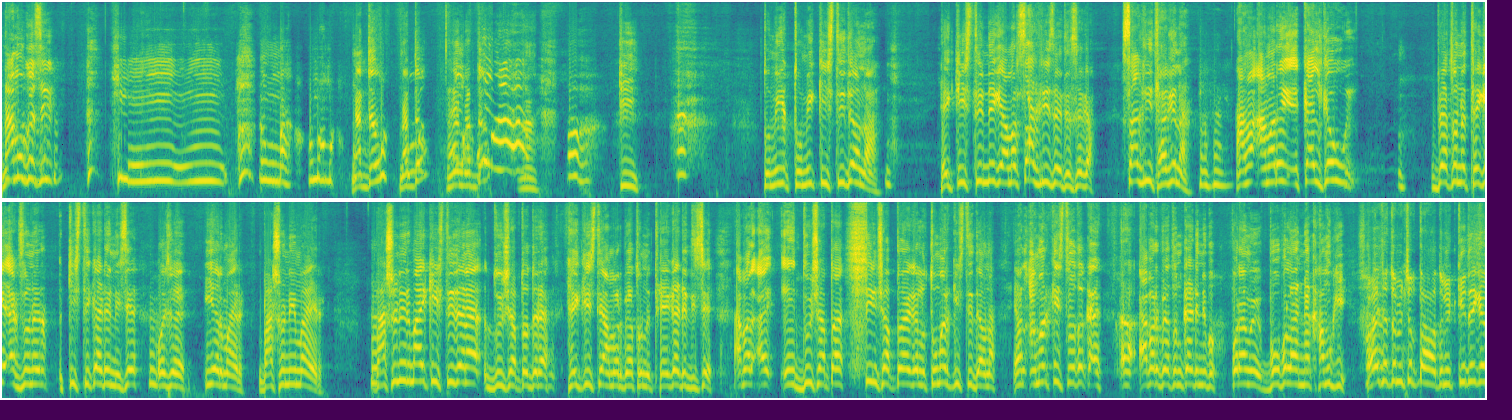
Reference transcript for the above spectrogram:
নামো গেছি দাও দাও। হ্যাঁ দাও। হ্যাঁ। কি? তুমি তুমি কিস্তি দাও না? এই কিস্তির নাকি আমার চাকরি যাইতেছে গা। চাকরি থাকে না। আমার আমার এই কালকেও বেতনের থেকে একজনের কিস্তি কাটে নিছে ওই যে ইয়ের মায়ের বাসনী মায়ের। বাসনীর মায়ের কিস্তি দেয় না দুই সপ্তাহ ধরে সেই কিস্তি আমার বেতনের থেকে কাটে দিছে। আবার এই- দুই সপ্তাহ তিন সপ্তাহ হয়ে গেল তোমার কিস্তি দাও না। এখন আমার কিস্তি তো আবার বেতন কাটে নিব। পরে আমি বোবলা না খামু কি? আচ্ছা তুমি চুপ থাকো তুমি কি থেকে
